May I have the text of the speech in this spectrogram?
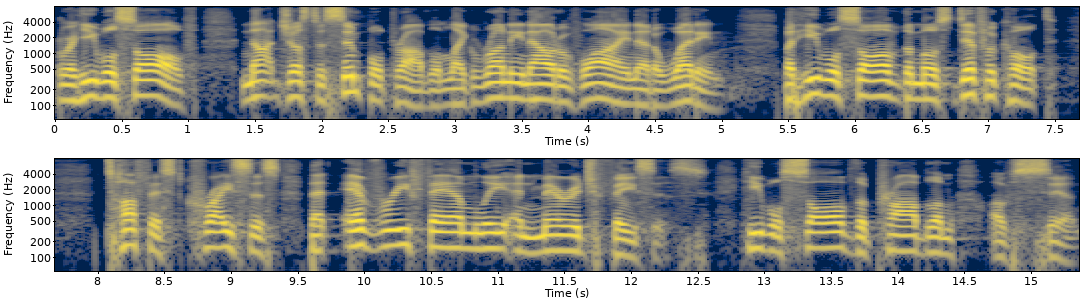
where he will solve not just a simple problem like running out of wine at a wedding but He will solve the most difficult, toughest crisis that every family and marriage faces. He will solve the problem of sin.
